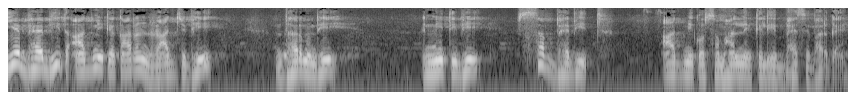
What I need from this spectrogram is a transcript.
यह भयभीत आदमी के कारण राज्य भी, धर्म भी, नीति भी, सब भयभीत आदमी को संभालने के लिए भय से भर गए।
